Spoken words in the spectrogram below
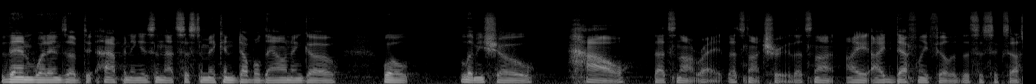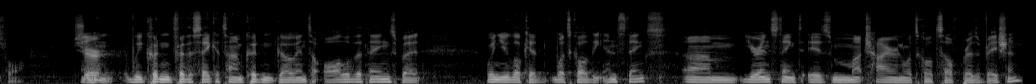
Then what ends up happening is in that system, it can double down and go, well, let me show how that's not right. That's not true. That's not, I, I definitely feel that this is successful. Sure. And we couldn't, for the sake of time, couldn't go into all of the things, but when you look at what's called the instincts, um, your instinct is much higher in what's called self preservation.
